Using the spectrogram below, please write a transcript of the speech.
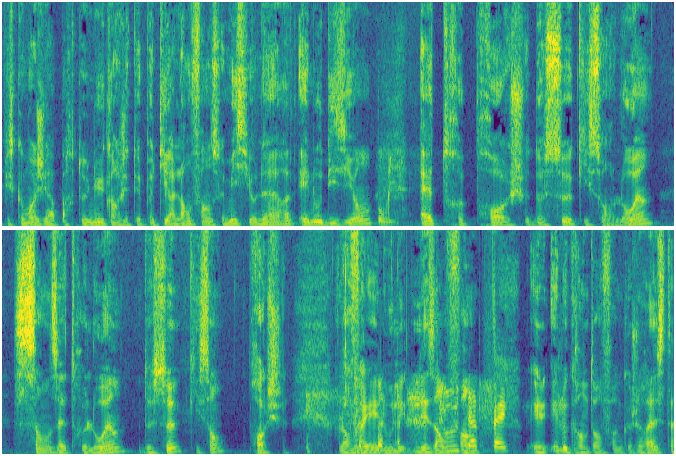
puisque moi j'ai appartenu quand j'étais petit à l'enfance missionnaire et nous disions Oui. être proche de ceux qui sont loin sans être loin de ceux qui sont proches. Alors voyez, nous les, les enfants et, et le grand enfant que je reste,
